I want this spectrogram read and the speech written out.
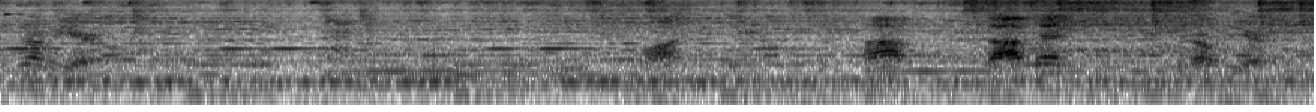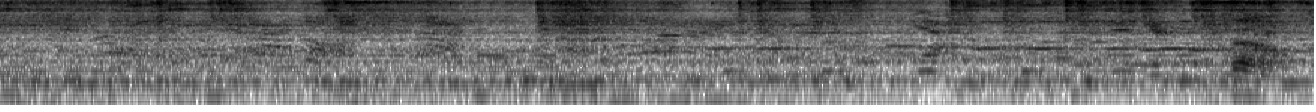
Get over here. Come on. Stop. Stop it. Get over here. Boom.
